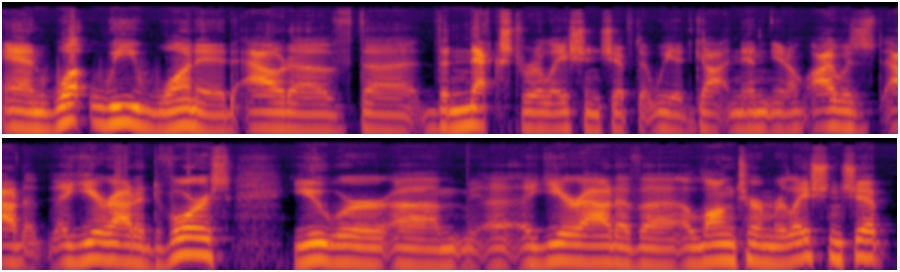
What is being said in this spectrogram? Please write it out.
and what we wanted out of the the next relationship that we had gotten in you know i was out a year out of divorce you were um, a, a, year out of a, a long term relationship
